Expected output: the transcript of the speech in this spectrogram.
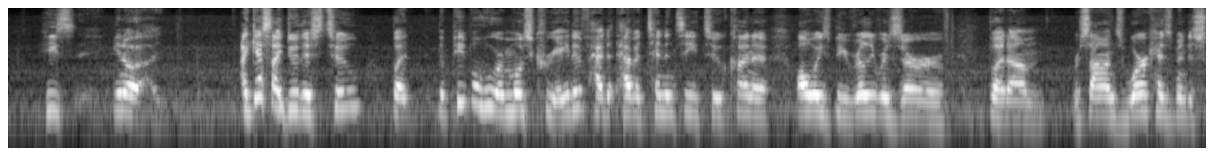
he's, you know, I guess I do this too, but the people who are most creative had have a tendency to kind of always be really reserved. But um, Rahsan's work has been dis-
